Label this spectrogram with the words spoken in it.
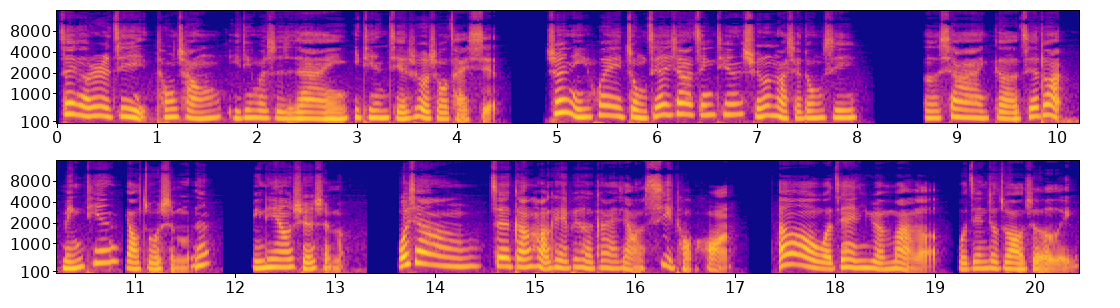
这个日记通常一定会是在一天结束的时候才写，所以你会总结一下今天学了哪些东西，而下一个阶段明天要做什么呢？明天要学什么？我想这刚好可以配合刚才讲系统化哦。我今天已经圆满了，我今天就做到这里。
